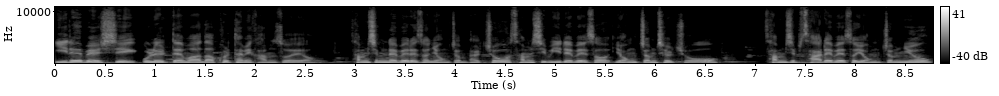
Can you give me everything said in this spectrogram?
2레벨씩 올릴 때마다 쿨타임이 감소해요. 30레벨에선 0.8초, 32레벨에서 0.7초, 34렙에서 0.6,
